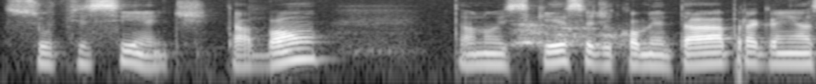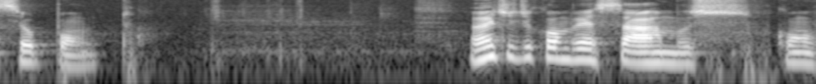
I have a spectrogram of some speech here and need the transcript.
suficiente, tá bom? Então não esqueça de comentar para ganhar seu ponto. Antes de conversarmos com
